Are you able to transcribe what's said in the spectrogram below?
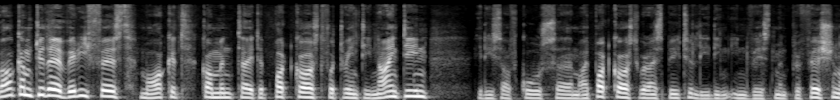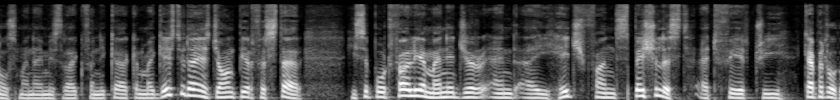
Welcome to the very first Market Commentator podcast for 2019. It is, of course, uh, my podcast where I speak to leading investment professionals. My name is Ryk van Niekerk, and my guest today is Jean Pierre Verster. He's a portfolio manager and a hedge fund specialist at Fairtree Capital.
